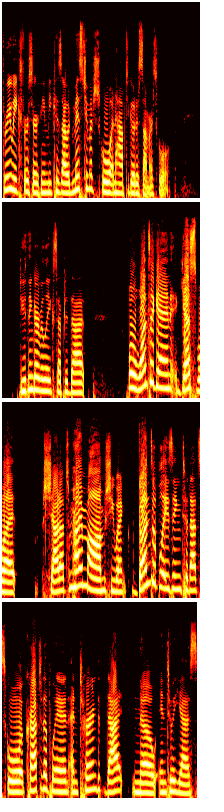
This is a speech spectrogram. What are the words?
three weeks for surfing because I would miss too much school and have to go to summer school. Do you think I really accepted that? Well, once again, guess what? Shout out to my mom. She went guns a blazing to that school, crafted a plan, and turned that no into a yes.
